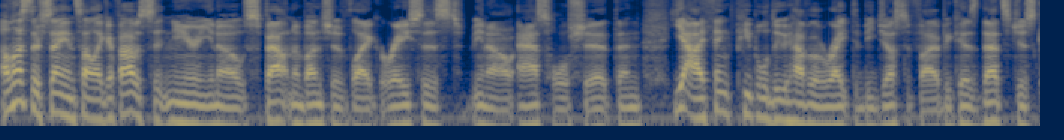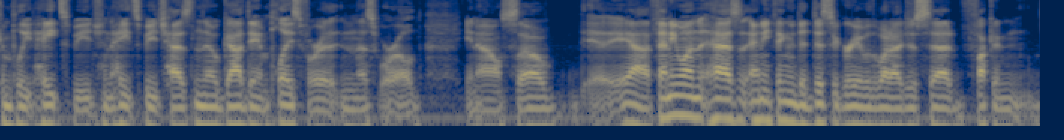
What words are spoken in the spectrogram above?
unless they're saying something like if I was sitting here, you know, spouting a bunch of like racist, you know, asshole shit, then yeah, I think people do have the right to be justified because that's just complete hate speech and hate speech has no goddamn place for it in this world, you know. So yeah, if anyone has anything to disagree with what I just said, fucking,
